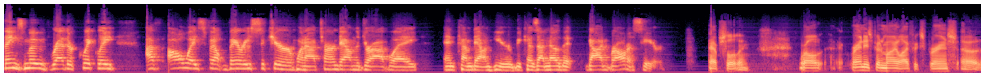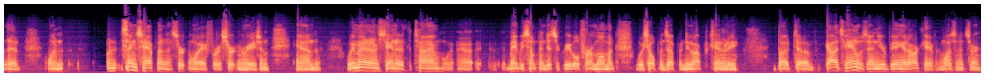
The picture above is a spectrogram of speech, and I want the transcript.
things moved rather quickly. I've always felt very secure when I turned down the driveway and come down here because I know that God brought us here. Absolutely. Well, Randy's been my life experience uh, that when when things happen a certain way for a certain reason, and we might understand it at the time, uh, maybe something disagreeable for a moment, which opens up a new opportunity. But uh, God's hand was in your being at Arkhaven, wasn't it, sir?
